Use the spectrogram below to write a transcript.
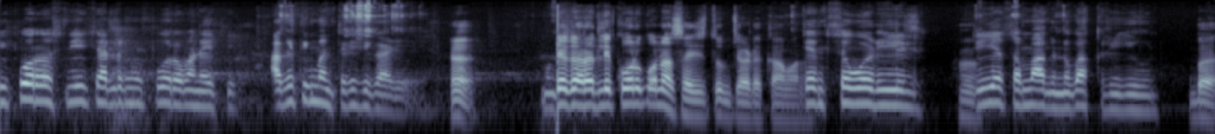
ही पोरसनी विचारलं की मग पोरं म्हणायची अगं ती मंत्रीची गाडी आहे? हं. तुमच्या घरातले कोण कोण असायचे तुमच्याकडे कामाला? त्यांचं वडील हं. ते याचं मागणं भाकरी घेऊन. बर.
